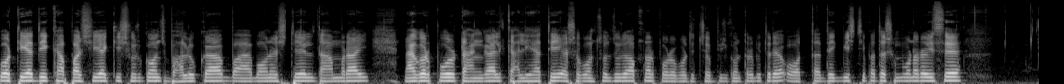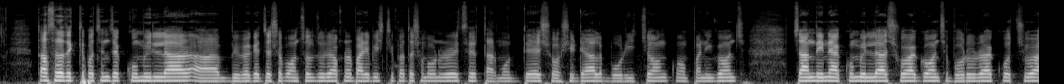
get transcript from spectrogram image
কটিয়াদি, কাপাসিয়া, কিশোরগঞ্জ, ভালুকা বনস্টেল, ধামরাই, নাগরপুর, টাঙ্গাইল, কালিহাতি, এসব অঞ্চল জুড়ে আপনার পরবর্তী চব্বিশ ঘণ্টার ভিতরে অত্যাধিক বৃষ্টিপাতের সম্ভাবনা রয়েছে। তাছাড়া দেখতে পাচ্ছেন যে কুমিল্লার বিভাগের যেসব অঞ্চল জুড়ে আপনার ভারী বৃষ্টিপাতের সম্ভাবনা রয়েছে, তার মধ্যে শশীডাল, বরিচং, কোম্পানিগঞ্জ, চান্দিনা, কুমিল্লা, সোয়াগঞ্জ, বরুড়া, কচুয়া,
